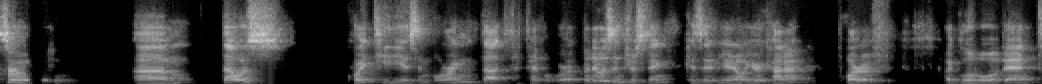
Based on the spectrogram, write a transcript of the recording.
So um, that was quite tedious and boring that type of work, but it was interesting because you know you're kind of part of a global event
